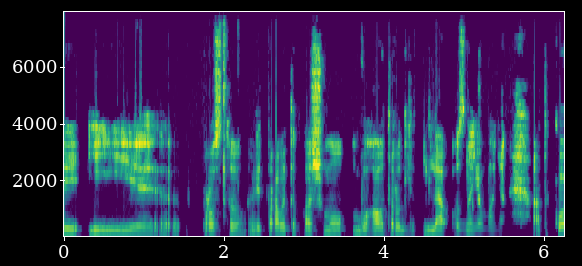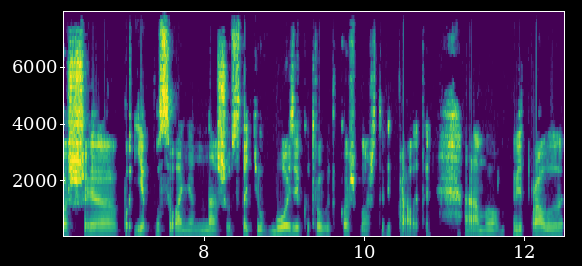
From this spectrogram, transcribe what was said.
заскріншотити і просто відправити вашому бухгалтеру для, ознайомлення. А також е, є посилання на нашу статтю в Бозі, яку ви також можете відправити. Ми вам відправили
